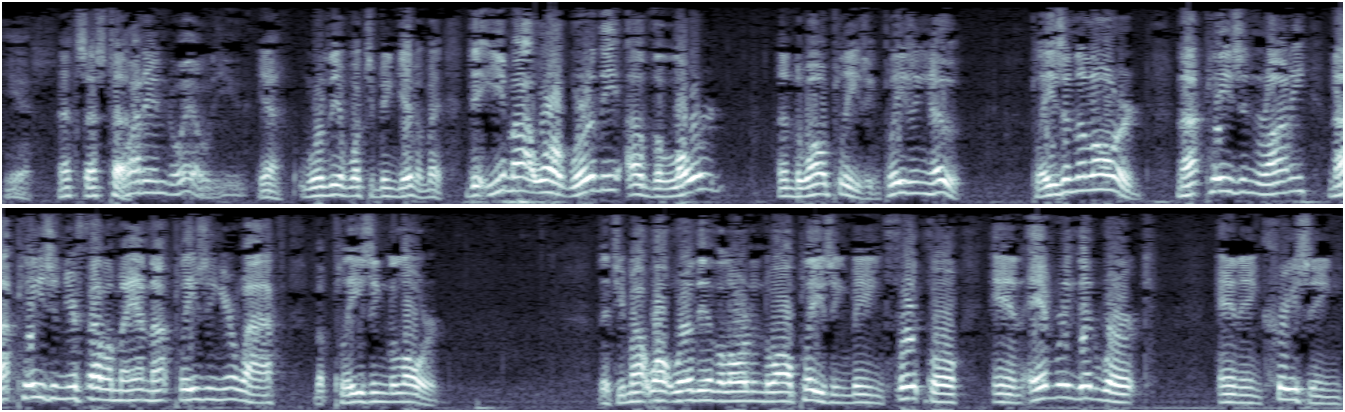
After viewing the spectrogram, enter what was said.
yes. That's, that's tough. What indwells you? Yeah. Worthy of what you've been given. But that ye might walk worthy of the Lord unto all pleasing. Pleasing who? Pleasing the Lord. Not pleasing Ronnie, not pleasing your fellow man, not pleasing your wife, but pleasing the Lord. That you might walk worthy of the Lord unto all pleasing, being fruitful in every good work and increasing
